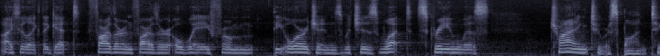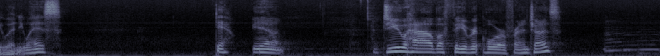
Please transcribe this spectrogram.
I feel like they get farther and farther away from the origins, which is what Scream was trying to respond to, anyways. yeah. Yeah. Do you have a favorite horror franchise? Mm.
